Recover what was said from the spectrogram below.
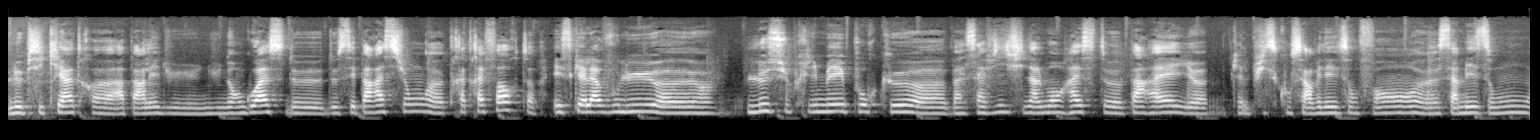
Le psychiatre euh, a parlé d'une angoisse de, séparation euh, très très forte. Est-ce qu'elle a voulu euh, le supprimer pour que bah, sa vie finalement reste pareille, qu'elle puisse conserver les enfants, sa maison,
